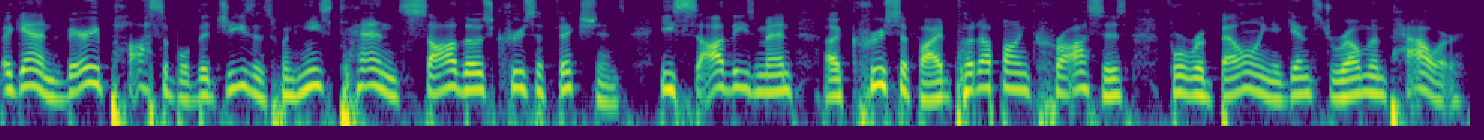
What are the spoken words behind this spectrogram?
again, very possible that Jesus, when he's 10, saw those crucifixions. He saw these men uh, crucified, put up on crosses for rebelling against Roman power.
